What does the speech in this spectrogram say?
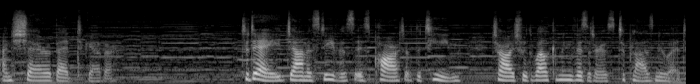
and share a bed together. Today, Janice Davis is part of the team charged with welcoming visitors to Plas Newydd.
